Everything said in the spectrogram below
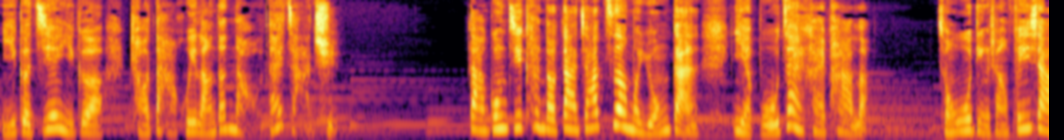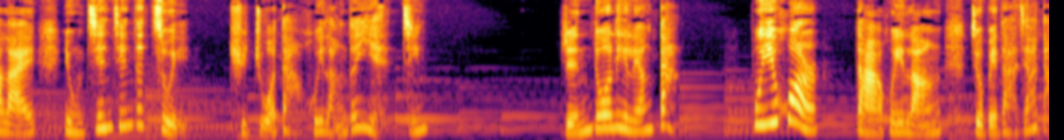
一个接一个朝大灰狼的脑袋砸去。大公鸡看到大家这么勇敢，也不再害怕了，从屋顶上飞下来，用尖尖的嘴去啄大灰狼的眼睛。人多力量大，不一会儿，大灰狼就被大家打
